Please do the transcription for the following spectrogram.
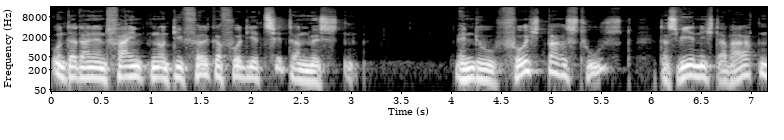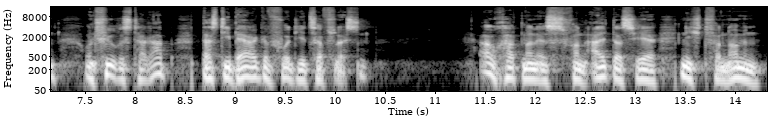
unter deinen Feinden und die Völker vor dir zittern müssten. Wenn du Furchtbares tust, das wir nicht erwarten, und führest herab, dass die Berge vor dir zerflössen. Auch hat man es von alters her nicht vernommen.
